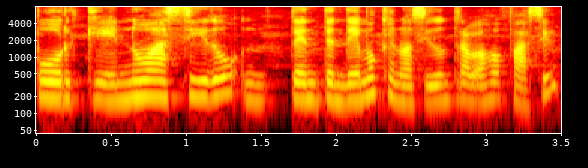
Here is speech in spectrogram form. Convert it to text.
porque no ha sido, entendemos que no ha sido un trabajo fácil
